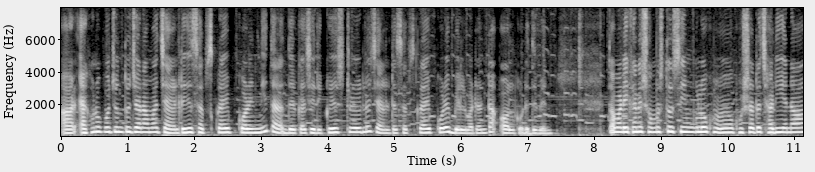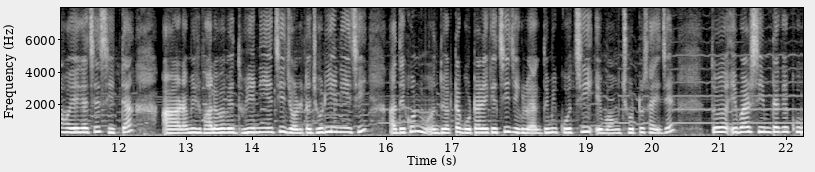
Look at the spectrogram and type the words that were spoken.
আর এখনও পর্যন্ত যারা আমার চ্যানেলটিকে সাবস্ক্রাইব করেননি, তাদের কাছে রিকোয়েস্ট রইল, চ্যানেলটা সাবস্ক্রাইব করে বেল বাটনটা অল করে দেবেন। তো আমার এখানে সমস্ত সিমগুলো খোসাটা ছাড়িয়ে নেওয়া হয়ে গেছে সিটটা। আর আমি ভালোভাবে ধুয়ে নিয়েছি, জলটা ঝরিয়ে নিয়েছি। আর দেখুন, দু একটা গোটা রেখেছি যেগুলো একদমই কচি এবং ছোট সাইজের। তো এবার সিমটাকে খুব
